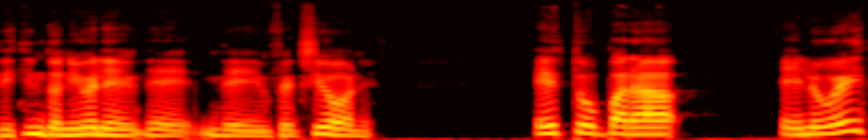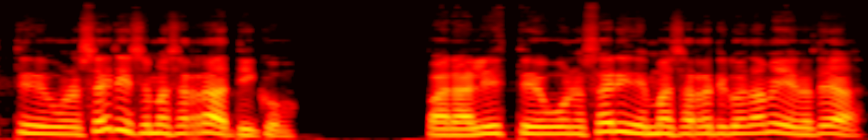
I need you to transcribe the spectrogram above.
distintos niveles de, infecciones. Esto para el oeste de Buenos Aires es más errático. Para el este de Buenos Aires es más errático también. ¿no te da?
